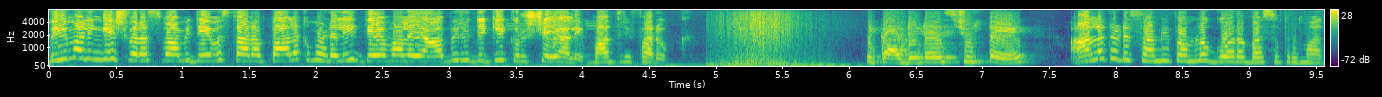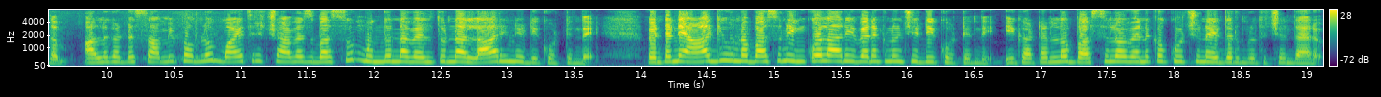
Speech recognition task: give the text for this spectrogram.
భీమలింగేశ్వర స్వామి దేవస్థాన పాలక మండలి దేవాలయ అభివృద్ధికి కృషి చేయాలి. మంత్రి ఫరూక్. ఇక డీటెయిల్స్ చూస్తే ఆలగడ్డ సమీపంలో ఘోర బస్సు ప్రమాదం. ఆలగడ్డ సమీపంలో మైత్రి ట్రావెల్స్ బస్సు ముందున్న వెళ్తున్న లారీని ఢీకొట్టింది. వెంటనే ఆగి ఉన్న బస్సును ఇంకో లారీ వెనక నుంచి ఢీకొట్టింది. ఈ ఘటనలో బస్సులో వెనక కూర్చున్న ఇద్దరు మృతి చెందారు.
